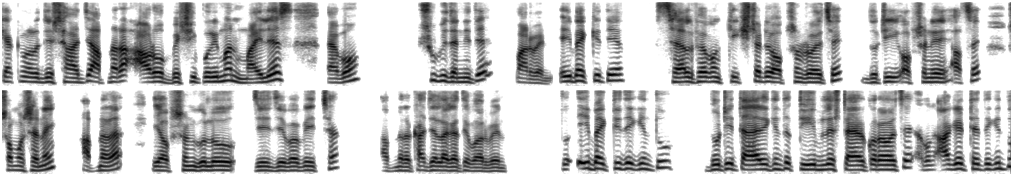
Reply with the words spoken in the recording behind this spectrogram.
টেকনোলজির সাহায্যে আপনারা আরও বেশি পরিমাণ মাইলেজ এবং সুবিধা নিতে পারবেন। এই বাইকটিতে সেলফ এবং কিক কিকস্টার্টের অপশন রয়েছে। দুটি অপশনে আছে, সমস্যা নেই। আপনারা এই অপশনগুলো যে যেভাবে ইচ্ছা আপনারা কাজে লাগাতে পারবেন। তো এই বাইকটিতে কিন্তু দুটি টায়ারে কিন্তু টিউবলেস টায়ার করা হয়েছে এবং আগের থেকে কিন্তু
